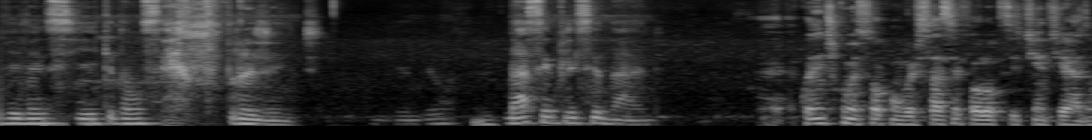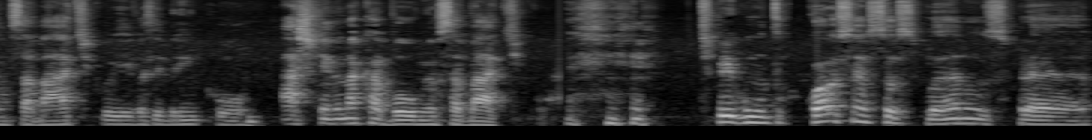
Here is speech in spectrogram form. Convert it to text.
vivencia e que dão certo para gente. Entendeu? Na simplicidade. Quando a gente começou a conversar, você falou que você tinha tirado um sabático e você brincou. Acho que ainda não acabou o meu sabático. Te pergunto, quais são os seus planos para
